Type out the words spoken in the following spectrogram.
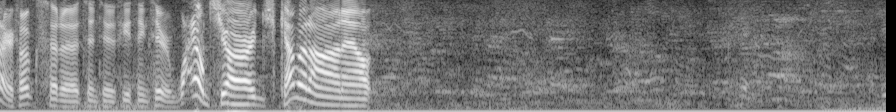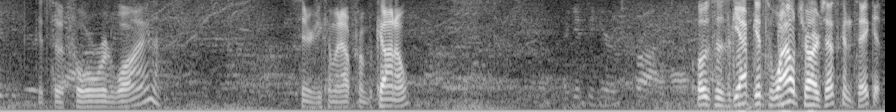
Sorry, folks. Had to attend to a few things here. Wild Charge coming on out. Gets a forward Y. Synergy coming out from Picano. Closes the gap, gets a wild charge. That's going to take it.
